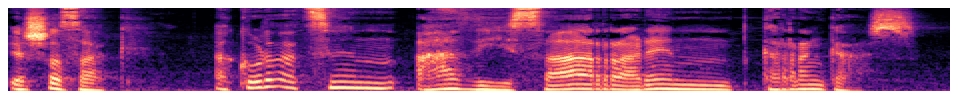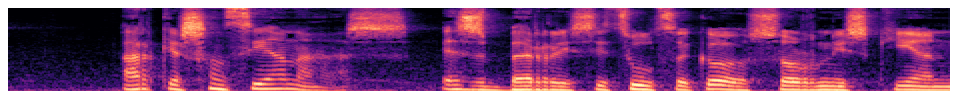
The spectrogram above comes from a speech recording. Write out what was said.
Esazak, Akordatzen adi zaharraren karrankaz. Ark esan zianaz, ez berri zitzultzeko zornizkian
